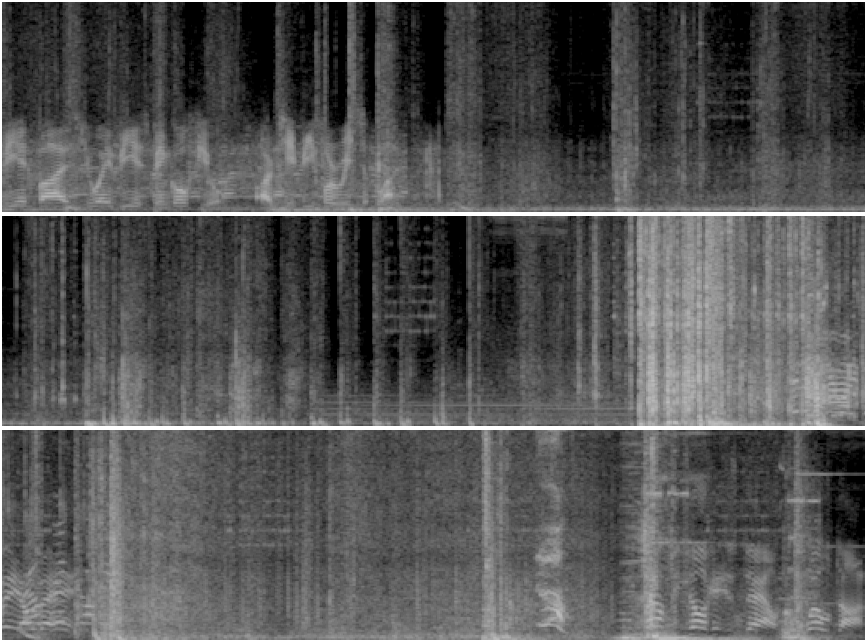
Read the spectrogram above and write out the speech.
Be advised, UAV is bingo fuel. RTB for resupply. Enemy UAV overhead. Bounty target is down. Well done.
